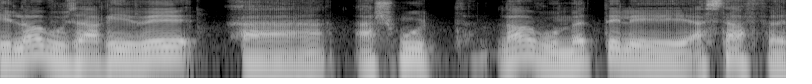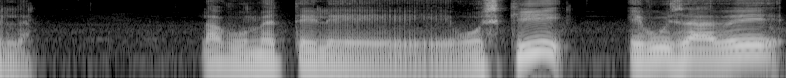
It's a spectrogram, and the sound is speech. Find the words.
Et là, vous arrivez à, à Schmut. Là, vous mettez les. à Staffel. Là, vous mettez les, vos skis et vous avez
